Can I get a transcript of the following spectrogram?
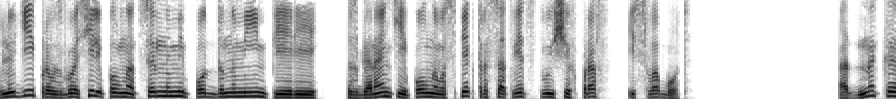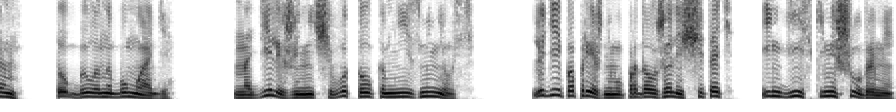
людей провозгласили полноценными подданными империи, с гарантией полного спектра соответствующих прав и свобод. Однако то было на бумаге. На деле же ничего толком не изменилось. Людей по-прежнему продолжали считать индийскими шудрами,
